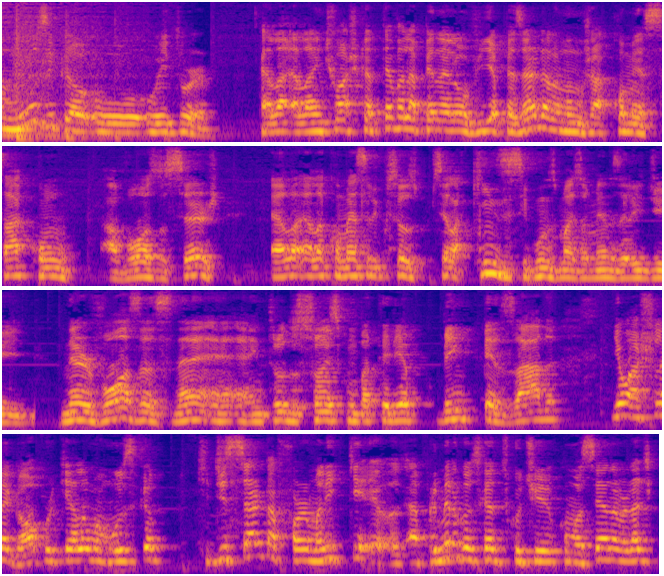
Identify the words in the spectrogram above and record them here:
A música, o, o Heitor, ela, ela, a gente acha que até vale a pena ela ouvir, apesar dela não já começar com a voz do Serge, ela, ela começa ali com seus, sei lá, 15 segundos mais ou menos ali de nervosas, né, é, é, introduções com bateria bem pesada, e eu acho legal porque ela é uma música que de certa forma ali, que, a primeira coisa que eu quero discutir com você é, na verdade,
